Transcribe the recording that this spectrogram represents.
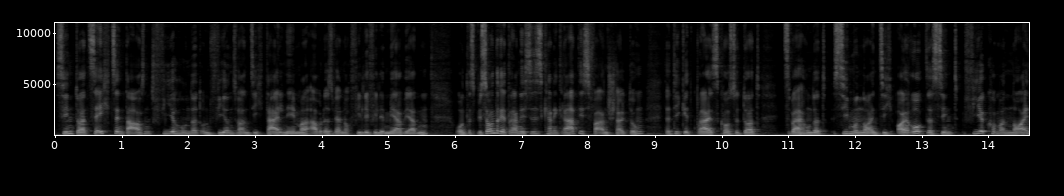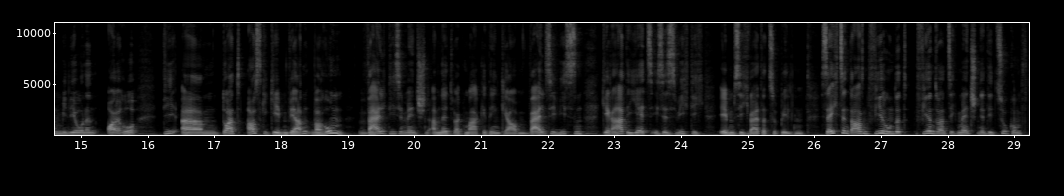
sind dort 16.424 Teilnehmer, aber das werden noch viele, viele mehr werden. Und das Besondere daran ist, es ist keine Gratisveranstaltung. Der Ticketpreis kostet dort 297 Euro. Das sind 4,9 Millionen Euro, die ähm, dort ausgegeben werden. Warum? Weil diese Menschen am Network Marketing glauben, weil sie wissen, gerade jetzt ist es wichtig, eben sich weiterzubilden. 16.424 Menschen, in die Zukunft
